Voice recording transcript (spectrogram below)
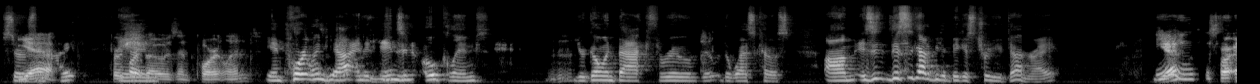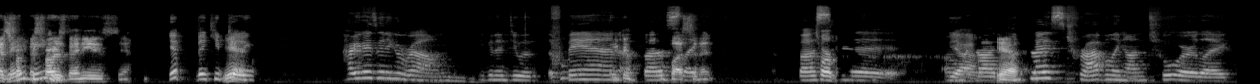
serves me Yeah. right. First And- show is in Portland. In Portland, yeah, and it Mhm. ends in Oakland. Mhm. You're going back through the, the West Coast. Um, is it, this has got to be the biggest tour you've done, right? yeah, as far as far, as far as venues, yeah. Yep, they keep Yeah. getting How are you guys getting around? You're gonna do a, a van, a could bus, like it. bus Tour- it? Oh Yeah. my god. Yeah. You guys traveling on tour, like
